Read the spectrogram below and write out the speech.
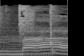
Take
